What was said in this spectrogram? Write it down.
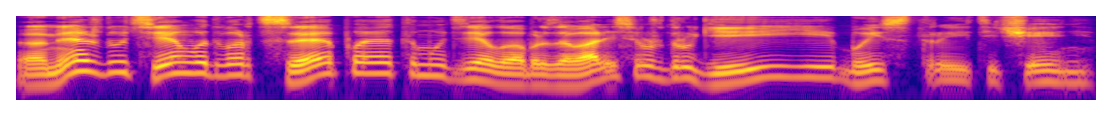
А между тем во дворце по этому делу образовались уж другие быстрые течения.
